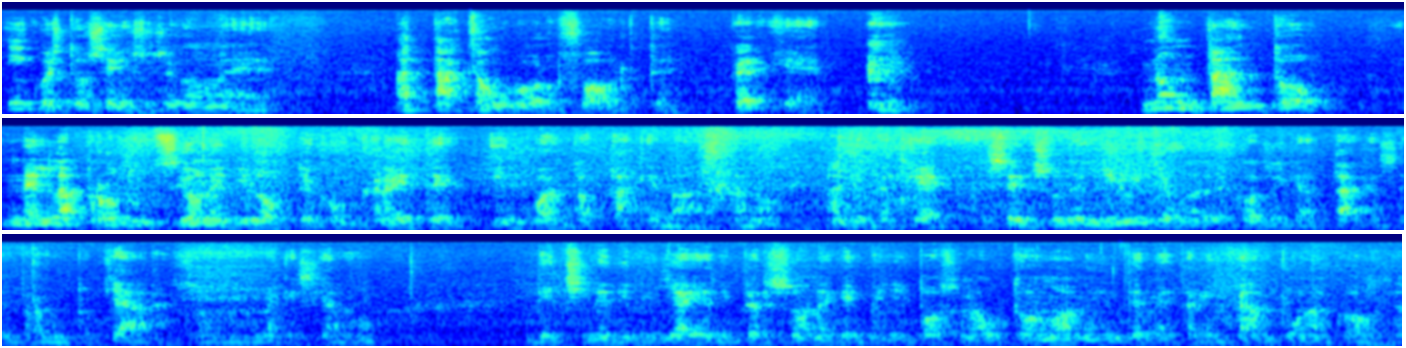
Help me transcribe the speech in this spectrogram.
In questo senso, secondo me, attacca un ruolo forte, perché non tanto nella produzione di lotte concrete in quanto attacca e basta, no? anche perché il senso del limite è una delle cose che attacca ha sempre avuto chiara, insomma, non è che siamo decine di migliaia di persone che quindi possono autonomamente mettere in campo una cosa,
